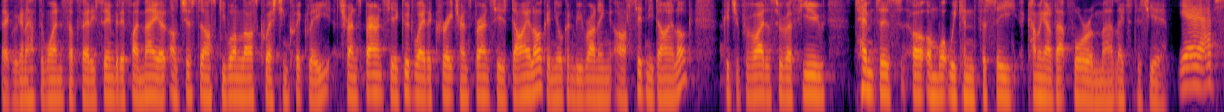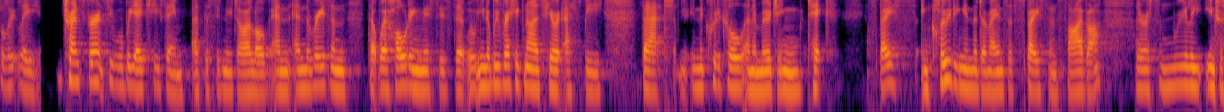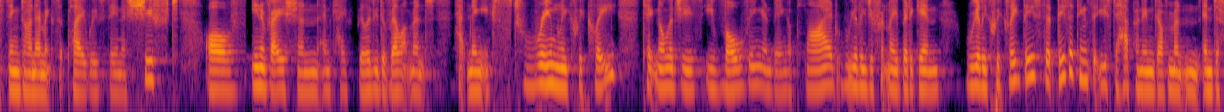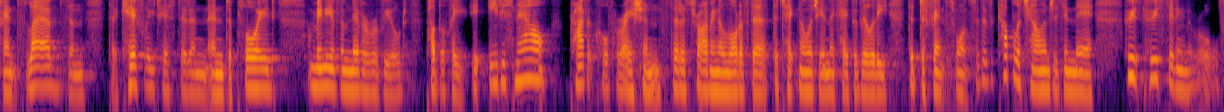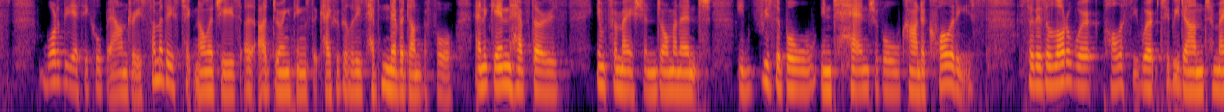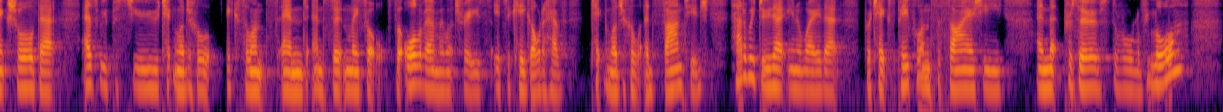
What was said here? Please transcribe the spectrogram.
Beck, we're going to have to wind this up fairly soon, but if I may, I'll just ask you one last question quickly. Transparency, a good way to create transparency is dialogue, and you're going to be running our Sydney dialogue. Could you provide us with a few tempters on what we can foresee coming out of that forum uh, later this year? Yeah, absolutely. Transparency will be a key theme at the Sydney Dialogue, and and the reason that we're holding this is that you know we recognise here at ASPI that in the critical and emerging tech space, including in the domains of space and cyber, there are some really interesting dynamics at play. We've seen a shift of innovation and capability development happening extremely quickly. Technologies evolving and being applied really differently, but again, really quickly. These that these are things that used to happen in government and, and defence labs, and they're carefully tested and, and, deployed. Many of them never revealed publicly. it, it is now private corporations that is driving a lot of the, the technology and the capability that defence wants. So there's a couple of challenges in there. Who's, who's setting the rules? What are the ethical boundaries? Some of these technologies are, are doing things that capabilities have never done before. And again, have those information dominant, invisible, intangible kind of qualities. So there's a lot of work, policy work to be done to make sure that as we pursue technological excellence and, and certainly for, for all of our militaries, it's a key goal to have technological advantage. How do we do that in a way that protects people and society and that preserves the rule of law?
